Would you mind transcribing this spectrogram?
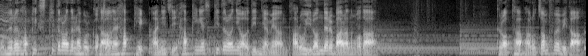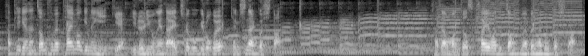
오늘은 하픽 speedrun을 해볼 거다. 그 전에 하픽, 아니지, 하픽의 speedrun이 어디 있냐면 바로 이런 데를 말하는 거다. 그렇다, 바로 jump map이다. 하픽에는 jump map 타이머 기능이 있기에 이를 이용해 나의 최고 기록을 갱신할 것이다. 가장 먼저 SkyWars jump map을 해볼 것이다.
